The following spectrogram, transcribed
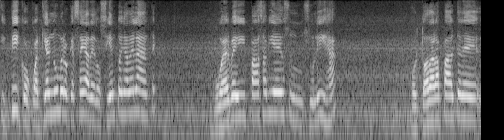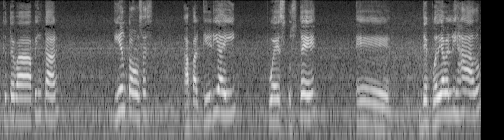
y pico, cualquier número que sea de 200 en adelante, vuelve y pasa bien su, su lija por toda la parte de, que usted va a pintar. Y entonces, a partir de ahí, pues usted... Eh, Después de haber lijado,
